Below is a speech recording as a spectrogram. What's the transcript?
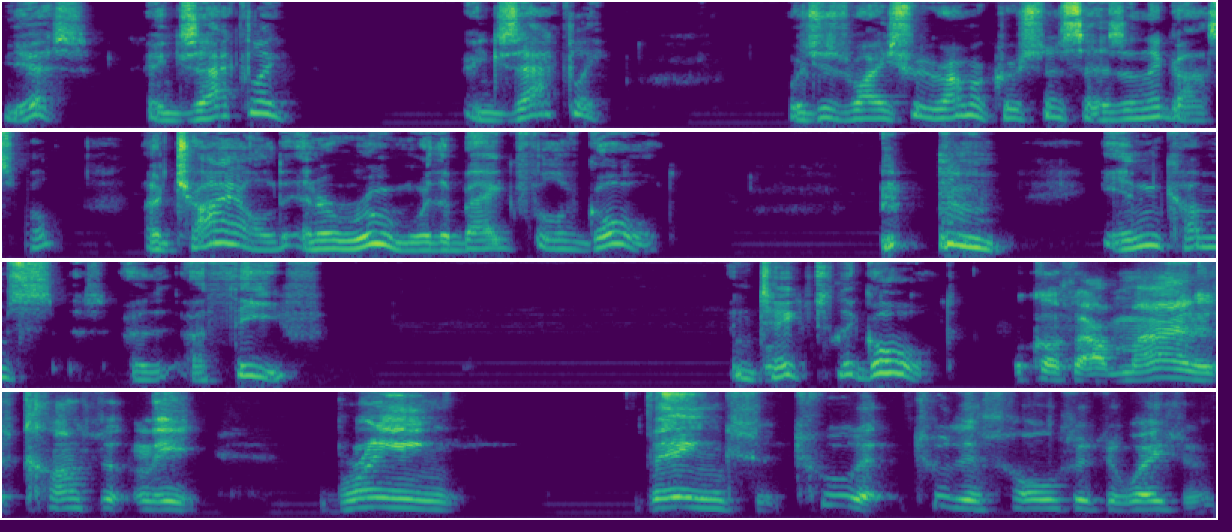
Yes, exactly. Exactly. Which is why Sri Ramakrishna says in the gospel a child in a room with a bag full of gold. in comes a, a thief and takes the gold because our mind is constantly bringing things to it to this whole situation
